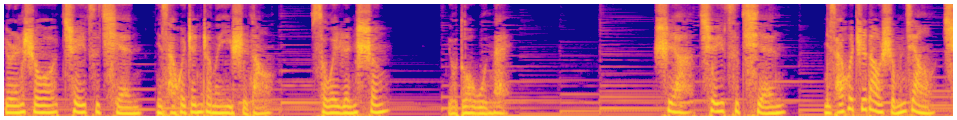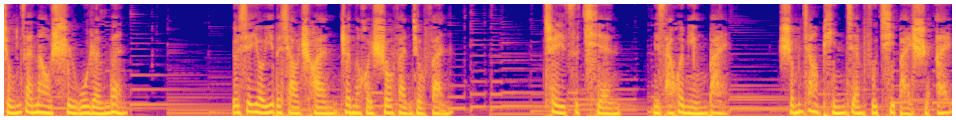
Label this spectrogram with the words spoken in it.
有人说，缺一次钱，你才会真正的意识到，所谓人生有多无奈。是呀，缺一次钱，你才会知道什么叫穷在闹市无人问。有些友谊的小船真的会说翻就翻。缺一次钱，你才会明白，什么叫贫贱夫妻百事哀？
